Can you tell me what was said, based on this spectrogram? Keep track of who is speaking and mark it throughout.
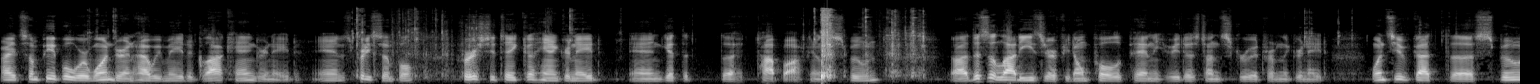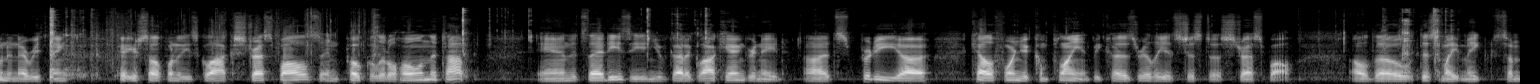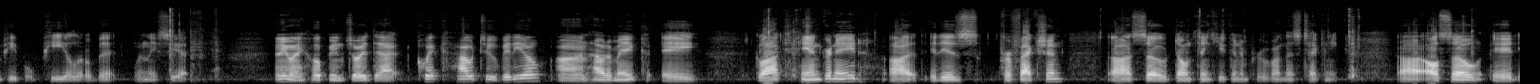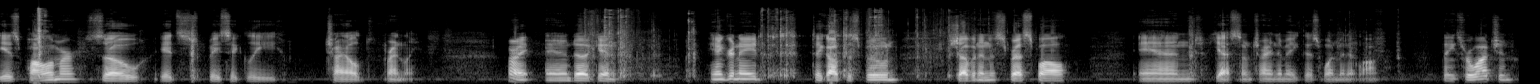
Speaker 1: Alright, some people were wondering how we made a Glock hand grenade, and it's pretty simple. First, you take a hand grenade and get the, the top off, you know, the spoon. Uh, this is a lot easier if you don't pull the pin, if you just unscrew it from the grenade. Once you've got the spoon and everything, get yourself one of these Glock stress balls and poke a little hole in the top, and it's that easy, and you've got a Glock hand grenade. Uh, it's pretty uh, California compliant because really it's just a stress ball although this might make some people pee a little bit when they see it. Anyway, hope you enjoyed that quick how-to video on how to make a Glock hand grenade. Uh, it is perfection, uh, so don't think you can improve on this technique. Uh, also, it is polymer, so it's basically child-friendly. Alright, and uh, again, hand grenade, take off the spoon, shove it in a stress ball, and yes, I'm trying to make this one minute long. Thanks for watching.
